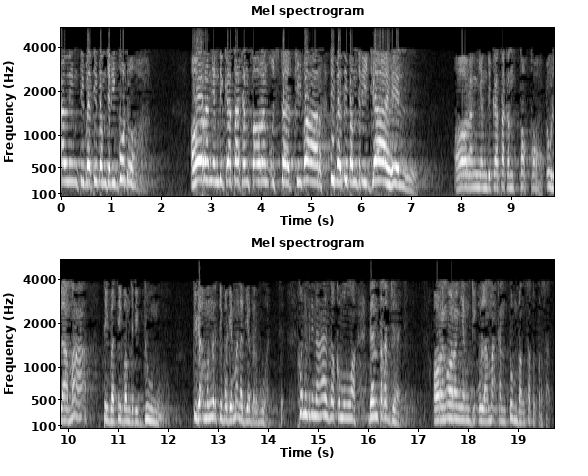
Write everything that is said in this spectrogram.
alim tiba-tiba menjadi bodoh. Orang yang dikatakan seorang ustadz kibar tiba-tiba menjadi jahil. Orang yang dikatakan tokoh ulama tiba-tiba menjadi dungu. Tidak mengerti bagaimana dia berbuat. Dan terjadi. Orang-orang yang diulamakan tumbang satu persatu.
